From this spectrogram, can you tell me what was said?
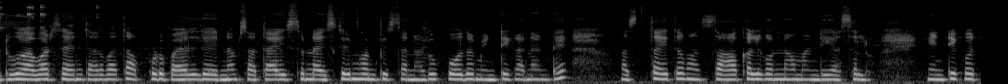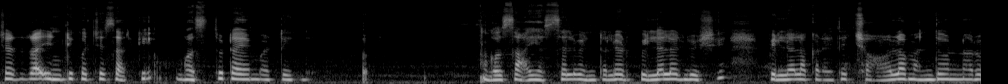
టూ అవర్స్ అయిన తర్వాత అప్పుడు బయలుదేరినాం. సతాయిస్తుండే ఐస్ క్రీమ్ కొనిపిస్తున్నాడు పోదాం ఇంటికి అని అంటే మస్తు అయితే మస్తు ఆకలి కొన్నామండి అసలు. ఇంటికి వచ్చే ఇంటికి వచ్చేసరికి మస్తు టైం పట్టింది. సాయి అస్సలు వింటలేడు. పిల్లలను చూసి పిల్లలు అక్కడైతే చాలామంది ఉన్నారు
